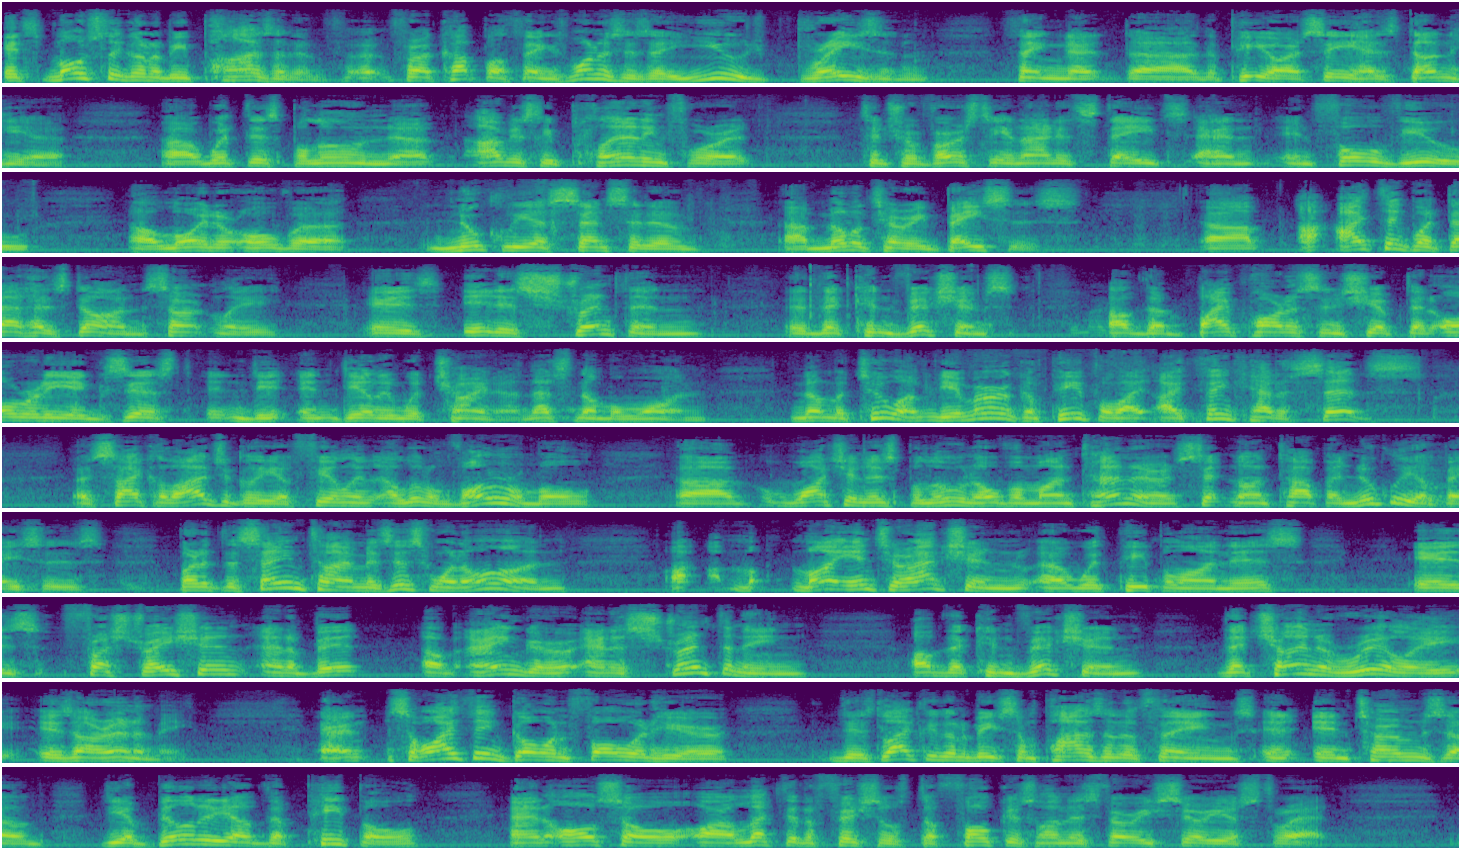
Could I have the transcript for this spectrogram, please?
it's mostly going to be positive uh, for a couple of things. One is, is a huge brazen thing that uh, the PRC has done here uh, with this balloon, uh, obviously planning for it to traverse the United States and, in full view, uh, loiter over nuclear sensitive uh, military bases. Uh, I, I think what that has done, certainly, is it has strengthened the convictions of the bipartisanship that already exists in, de- in dealing with China. And that's number one. Number two, I mean, the American people, I, I think, had a sense uh, psychologically of feeling a little vulnerable uh, watching this balloon over Montana sitting on top of nuclear bases. But at the same time, as this went on, uh, my interaction uh, with people on this is frustration and a bit of anger and a strengthening of the conviction that China really is our enemy. And so I think going forward here, there's likely going to be some positive things in, in terms of the ability of the people and also our elected officials to focus on this very serious threat.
